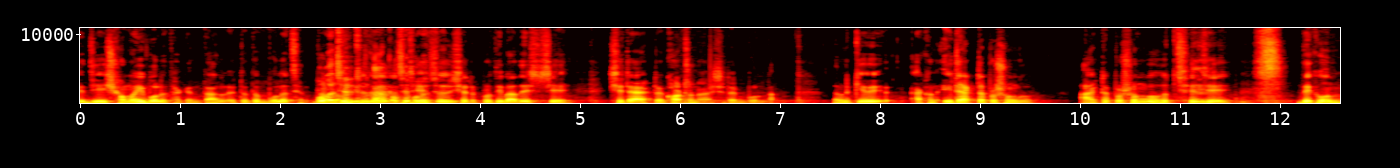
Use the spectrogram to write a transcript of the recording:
যে সময়ই বলে থাকেন তার এটা তো বলেছেন। বলেছেন, যেহেতু সেটা প্রতিবাদ এসছে সেটা একটা ঘটনা সেটা আমি বললাম। তার মানে কেউ এখন এটা একটা প্রসঙ্গ। আরেকটা প্রসঙ্গ হচ্ছে যে দেখুন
